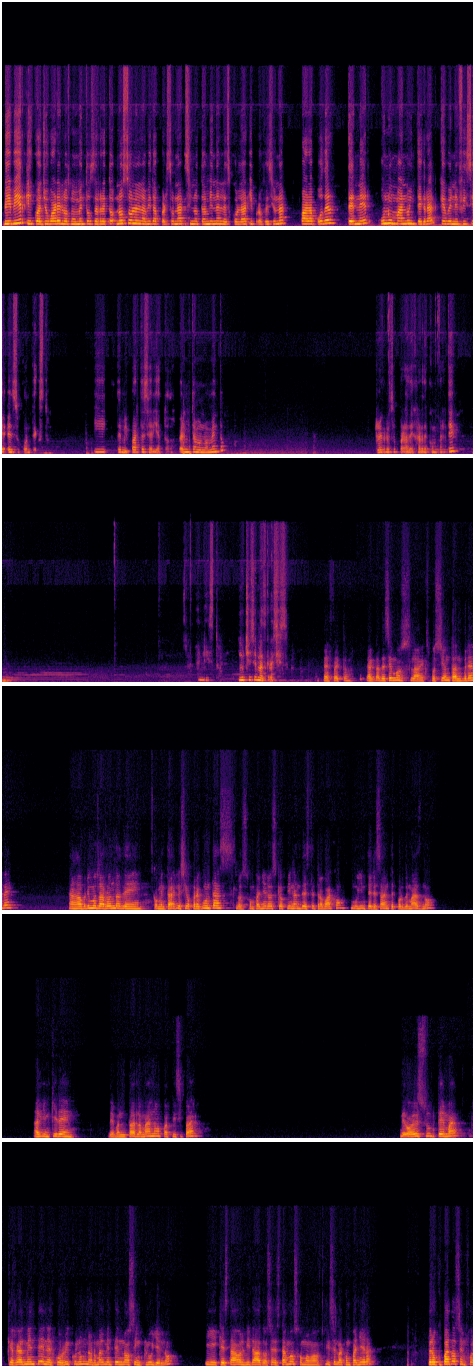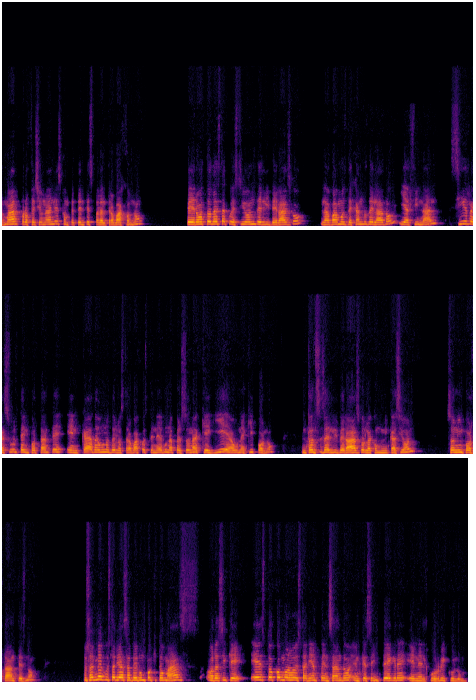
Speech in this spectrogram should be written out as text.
vivir y coadyuvar en los momentos de reto, no solo en la vida personal, sino también en la escolar y profesional, para poder tener un humano integral que beneficie en su contexto. Y de mi parte sería todo. Permítame un momento. Regreso para dejar de compartir. Listo. Muchísimas gracias. Perfecto agradecemos la exposición tan breve. abrimos la ronda de comentarios y o preguntas. Los compañeros que opinan de este trabajo, muy interesante por demás, ¿no? ¿Alguien quiere levantar la mano, participar? Digo, es un tema que realmente en el currículum normalmente no se incluye, ¿no? Y que está olvidado. O sea, estamos, como dice la compañera, preocupados en formar profesionales competentes para el trabajo, ¿no? Pero toda esta cuestión de liderazgo la vamos dejando de lado y al final sí resulta importante en cada uno de los trabajos tener una persona que guíe a un equipo, ¿no? Entonces el liderazgo, la comunicación son importantes, ¿no? Pues a mí me gustaría saber un poquito más, ahora sí que esto, ¿cómo lo estarían pensando en que se integre en el currículum?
